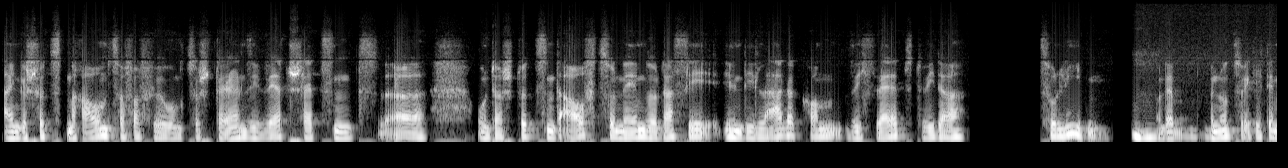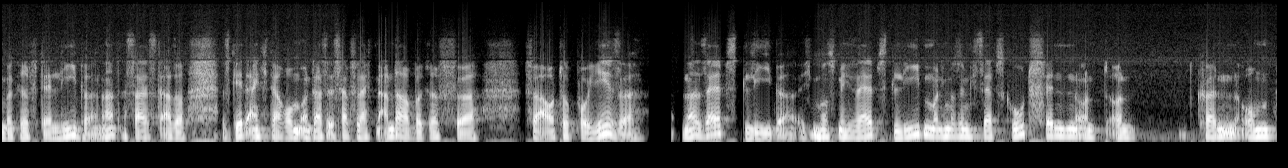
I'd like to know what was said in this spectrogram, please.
einen geschützten Raum zur Verfügung zu stellen, sie wertschätzend, äh, unterstützend aufzunehmen, sodass sie in die Lage kommen, sich selbst wieder zu lieben. Mhm. Und er benutzt wirklich den Begriff der Liebe. Ne? Das heißt also, es geht eigentlich darum, und das ist ja vielleicht ein anderer Begriff für, für Autopoiese, ne? Selbstliebe. Ich muss mich selbst lieben und ich muss mich selbst gut finden und, und können, um,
